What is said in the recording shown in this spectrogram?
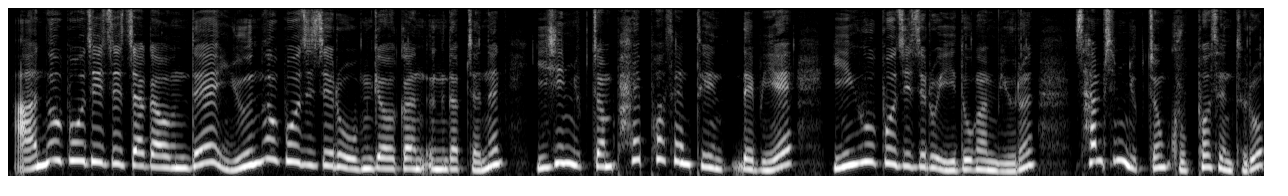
안 후보 지지자 가운데 윤 후보 지지로 옮겨간 응답자는 26.8%에 비해 이 후보 지지로 이동한 비율은 36.9%로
